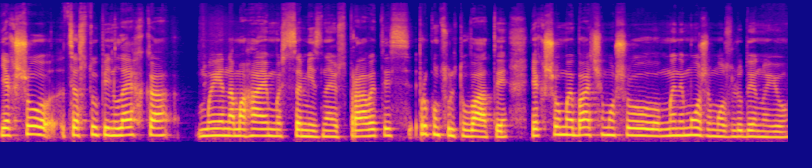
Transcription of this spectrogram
Якщо ця ступінь легка, ми намагаємось самі з нею справитись, проконсультувати. Якщо ми бачимо, що ми не можемо з людиною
